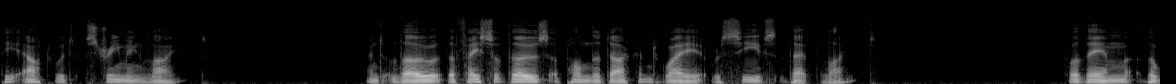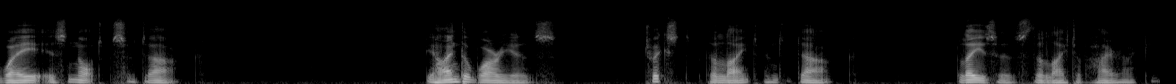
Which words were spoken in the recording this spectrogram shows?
the outward streaming light. And lo, the face of those upon the darkened way receives that light. For them the way is not so dark. Behind the warriors, twixt the light and dark, blazes the light of hierarchy.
